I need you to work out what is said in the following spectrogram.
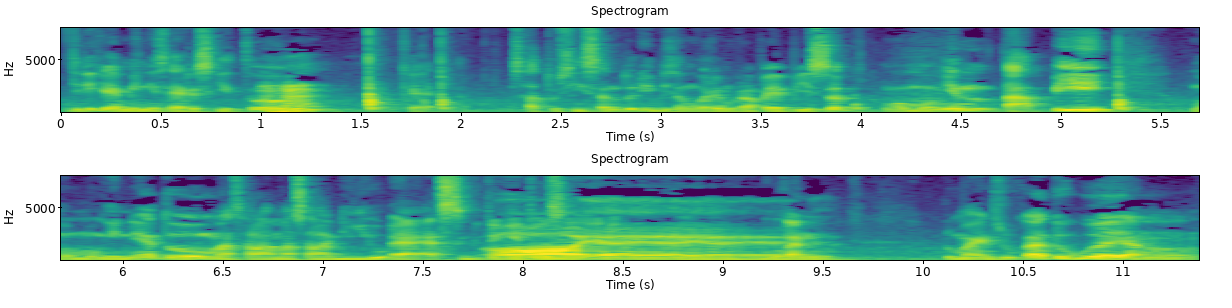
jadi kayak mini series gitu. Mhm. Kayak satu season tuh dia bisa ngeluarin berapa episode ngomongin tapi ngomonginnya tuh masalah-masalah di US gitu-gitu Oh, sih. iya, iya, iya, iya. Bukan lumayan suka tuh gue yang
